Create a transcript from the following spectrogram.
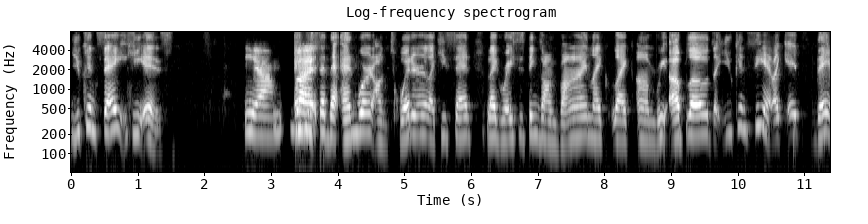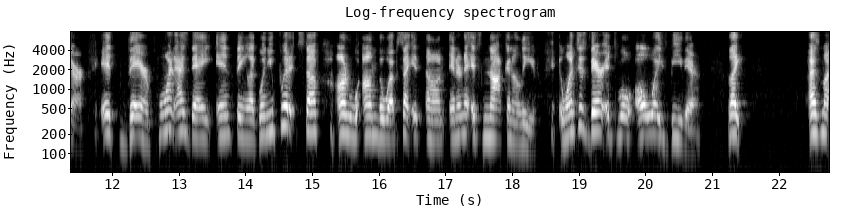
you can say he is. Yeah, but and he said the N word on Twitter. Like he said like racist things on Vine, like like um re-uploads. Like you can see it. Like it's there it's there point as day in thing like when you put stuff on on the website it, on internet it's not gonna leave once it's there it will always be there like as my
